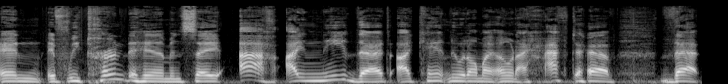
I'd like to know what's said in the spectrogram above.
And if we turn to him and say, ah, I need that, I can't do it on my own, I have to have that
